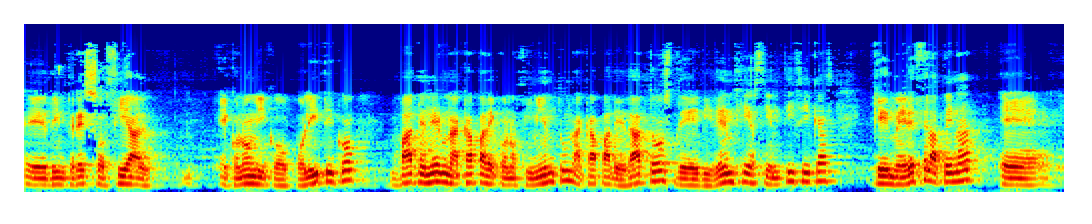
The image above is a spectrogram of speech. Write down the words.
eh, de interés social, económico, político, va a tener una capa de conocimiento, una capa de datos, de evidencias científicas que merece la pena eh,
